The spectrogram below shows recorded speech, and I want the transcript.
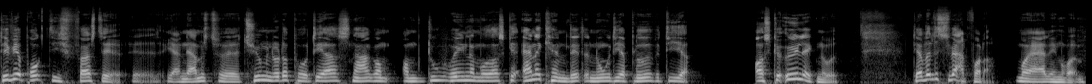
Det vi har brugt de første øh, ja, nærmest 20 øh, minutter på, det er at snakke om, om du på en eller anden måde også skal anerkende lidt, at nogle af de her bløde værdier også skal ødelægge noget. Det har været lidt svært for dig, må jeg ærligt indrømme.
